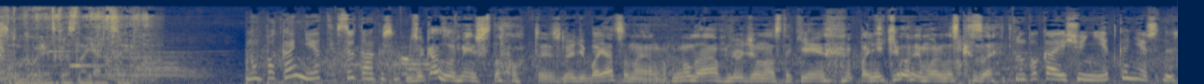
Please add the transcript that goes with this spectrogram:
Что говорят красноярцы? Ну, пока нет, все так же. Заказов меньше стало. То есть люди боятся, наверное. Ну да, люди у нас такие паникеры, можно сказать. Ну, пока еще нет, конечно.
